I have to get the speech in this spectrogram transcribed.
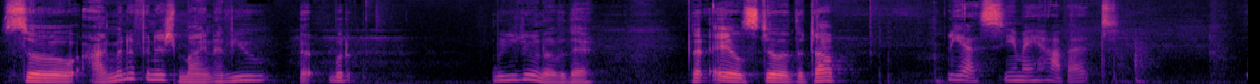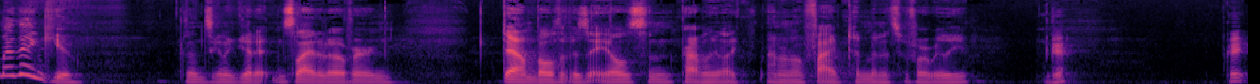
So I'm gonna finish mine. Have you? Uh, what? What are you doing over there? That ale's still at the top. Yes, you may have it. Why, thank you. Gllen's gonna get it and slide it over and down both of his ales and probably like I don't know five ten minutes before we leave. Okay. Great.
